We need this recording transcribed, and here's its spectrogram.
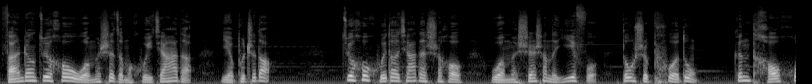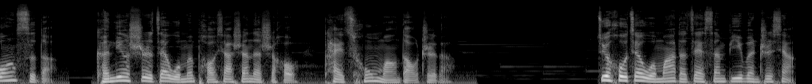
反正最后我们是怎么回家的也不知道。最后回到家的时候，我们身上的衣服都是破洞，跟逃荒似的，肯定是在我们跑下山的时候太匆忙导致的。最后，在我妈的再三逼问之下，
